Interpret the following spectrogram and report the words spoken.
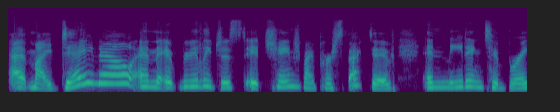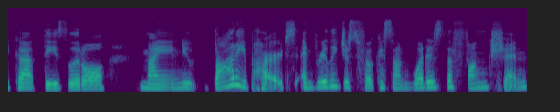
at my day now. And it really just, it changed my perspective and needing to break up these little minute body parts and really just focus on what is the function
